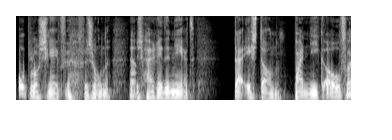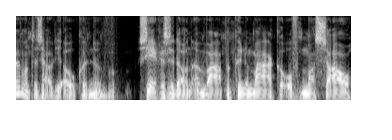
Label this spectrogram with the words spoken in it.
oplossing heeft verzonnen. Dus hij redeneert. Daar is dan paniek over. Want dan zou hij ook een, eh, zeggen ze dan, een wapen kunnen maken. Of massaal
